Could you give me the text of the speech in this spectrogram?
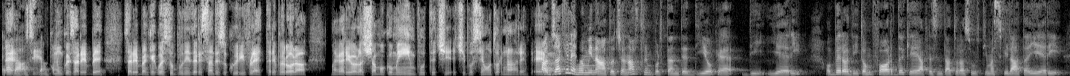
e Eh, sì, basta. comunque sarebbe, sarebbe anche questo un punto interessante su cui riflettere, per ora magari lo lasciamo come input e ci, e ci possiamo tornare. Oh, Ehm, già che l'hai nominato, c'è un altro importante addio che è di ieri, ovvero di Tom Ford che ha presentato la sua ultima sfilata ieri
